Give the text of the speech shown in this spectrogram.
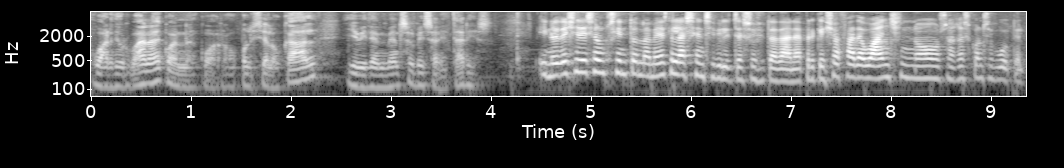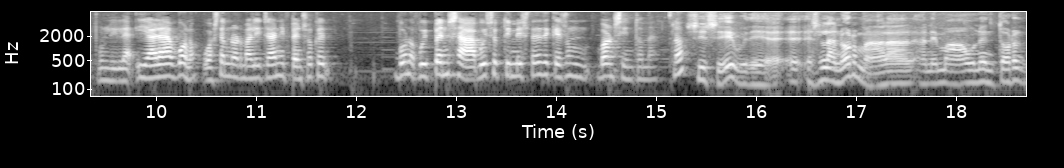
Guàrdia Urbana quan, quan, o policia local i, evidentment, serveis sanitaris. I no deixa de ser un símptoma més de la sensibilització ciutadana, perquè això fa 10 anys no s'hagués concebut, el punt lila. I ara, bueno, ho estem normalitzant i penso que, bueno, vull pensar, vull ser optimista de que és un bon símptoma, no? Sí, sí, vull dir, eh, és la norma. Ara anem a un entorn,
